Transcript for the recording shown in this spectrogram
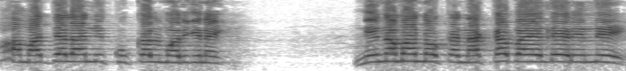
ఆ మధ్యలో అన్ని కుక్కలు మొరిగినాయి. నిన్న మొన్న ఒక నక్క బయలుదేరింది.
